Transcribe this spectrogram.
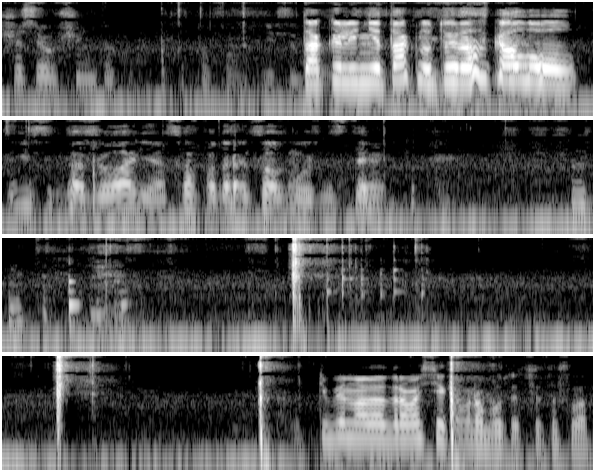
Сейчас я вообще не так попал. Не всегда- Так или не так, но ты расколол. Не всегда желания совпадают с возможностями. Тебе надо дровосеком работать, Святослав.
